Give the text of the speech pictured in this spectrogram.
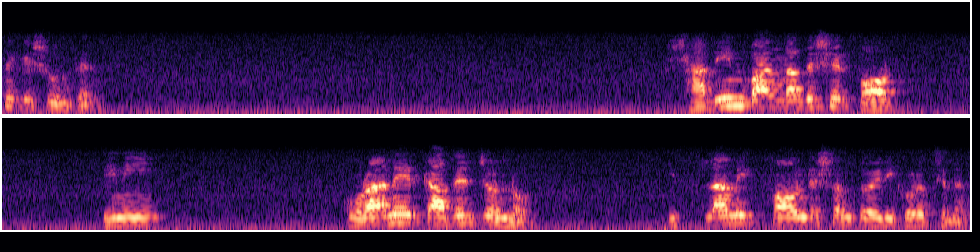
থেকে শুনতেন। স্বাধীন বাংলাদেশের পর তিনি কোরআনের কাজের জন্য ইসলামিক ফাউন্ডেশন তৈরি করেছিলেন।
